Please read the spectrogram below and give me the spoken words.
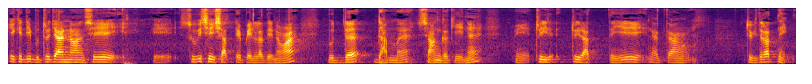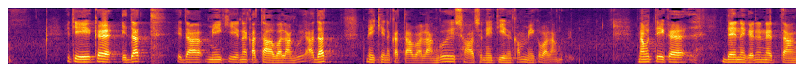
ඒකෙදි බුදුරජාණන් වහන්සේ ඒ සුවිශේෂත්වය පෙන්නලා දෙනවා. බුද්ධ ධම්ම සංඝ කියන මේ ත්‍රිරත්නයේ නැත්නම් ත්‍රිවිධ රත්නේ. ඉතින් ඒක එදත් එදා මේ කියන කතාව වළංගුයි. අදත් මේ කියන කතාව වළංගුයි. ශාසනයේ තියෙනකම් මේක වළංගුයි. නමුත් ඒක දැනගෙන නැත්නම්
